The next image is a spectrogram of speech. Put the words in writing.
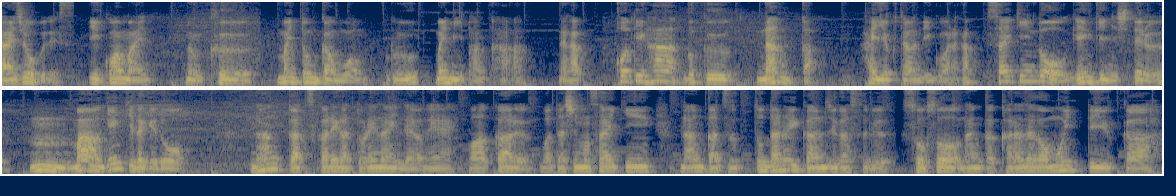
大丈夫ですอีกความหมายหนึ่งคือไม่ต้องกังวลหรือไม่มีพังขานะครับ ข้อที่5ก็คือなんかはいよくてはดีกว่านะครับ最近どう元気にしてるうんまあ元気だけどなんか疲れが取れないんだよねわかる私も最近なんかずっとだるい感じがするそうそうなんか体が重いっていうか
